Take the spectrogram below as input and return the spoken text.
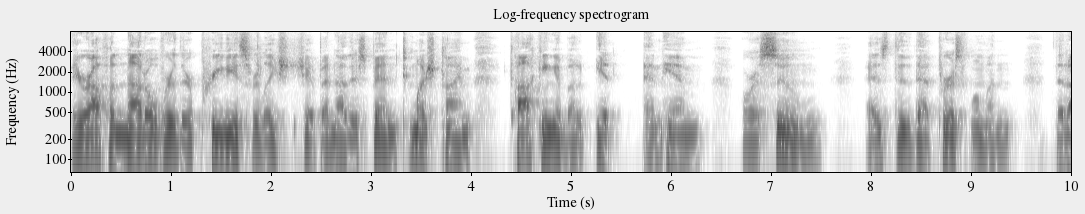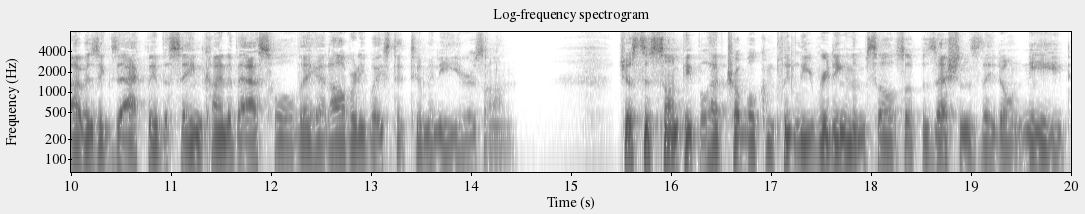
They are often not over their previous relationship and either spend too much time talking about it and him or assume, as did that first woman, that I was exactly the same kind of asshole they had already wasted too many years on. Just as some people have trouble completely ridding themselves of possessions they don't need,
